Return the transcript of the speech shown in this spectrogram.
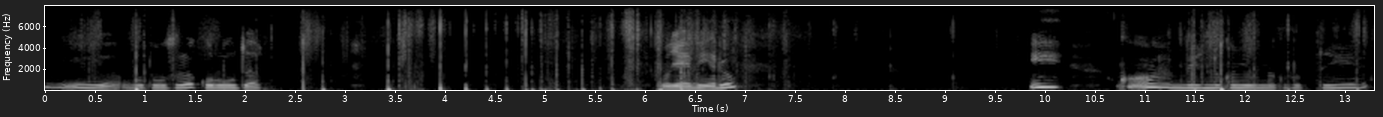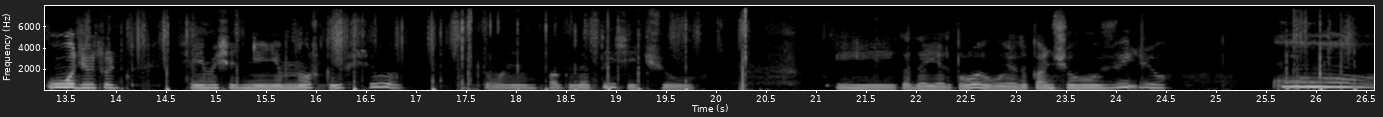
И вот уже круто. Вот я верю. И Кобель, конечно, крутые. О, 970 дней немножко и все. Открываем пак за тысячу. И когда я открою его, я заканчиваю видео. О,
